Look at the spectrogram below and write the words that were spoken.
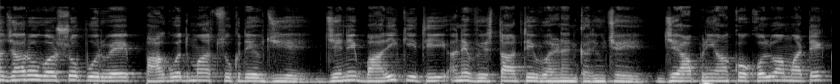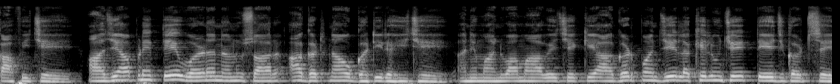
હજારો વર્ષો પૂર્વે ભાગવતમાં સુખદેવજીએ જેને બારીકીથી અને વિસ્તારથી વર્ણન કર્યું છે, જે આપણી આંખો ખોલવા માટે કાફી છે. આજે આપણે તે વર્ણન અનુસાર આ ઘટનાઓ ઘટી રહી છે અને માનવામાં આવે છે કે આગળ પણ જે લખેલું છે તે જ ઘટશે.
